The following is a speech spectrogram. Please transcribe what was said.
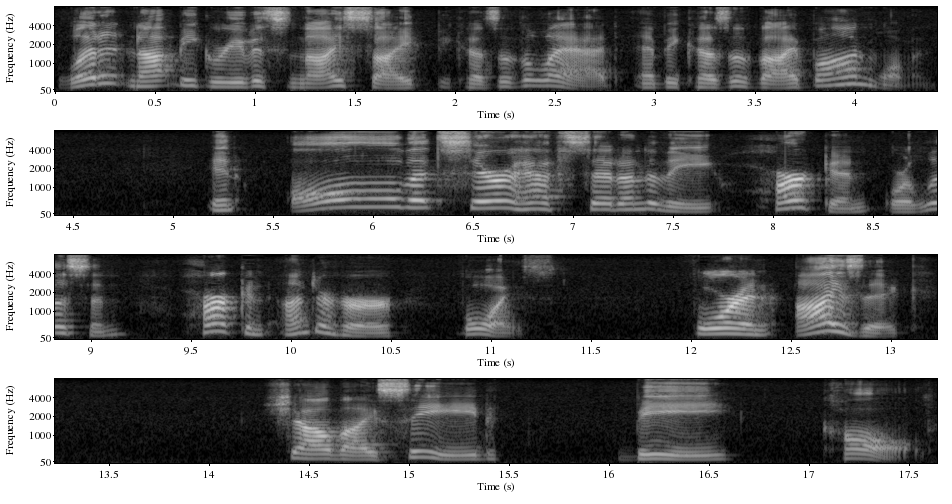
Let it not be grievous in thy sight because of the lad, and because of thy bondwoman. In all that Sarah hath said unto thee, hearken, or listen, hearken unto her voice. For in Isaac shall thy seed be called.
